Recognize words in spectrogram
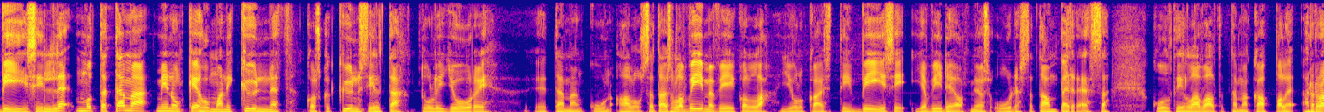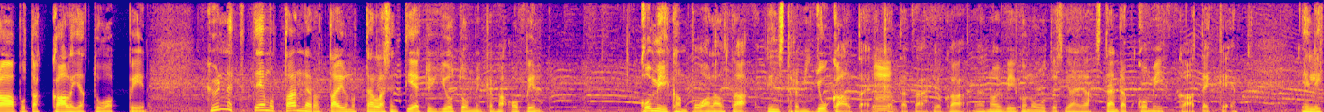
biisille, mutta tämä minun kehumani kynnet, koska kynsiltä tuli juuri tämän kuun alussa. Taisi olla viime viikolla julkaistiin biisi ja video myös uudessa Tampereessa. Kuultiin lavalta tämä kappale Raaputa kaljatuoppiin. Kynnetti Teemu Tanner on tajunnut tällaisen tietyn jutun, minkä mä opin komiikan puolelta Lindströmin Jukalta, eli mm. tätä, joka noin viikon uutisia ja stand-up-komiikkaa tekee. Eli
